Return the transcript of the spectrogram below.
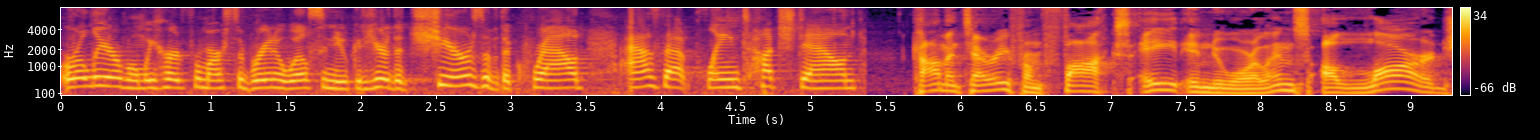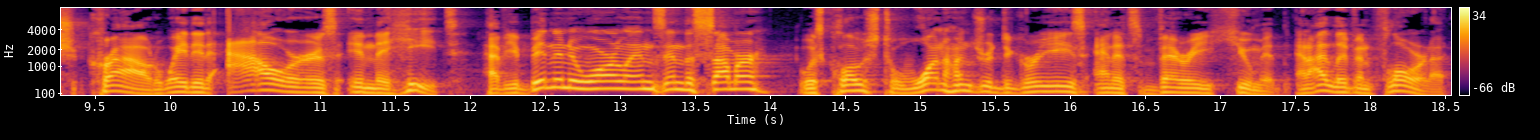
Earlier, when we heard from our Sabrina Wilson, you could hear the cheers of the crowd as that plane touched down. Commentary from Fox 8 in New Orleans. A large crowd waited hours in the heat. Have you been to New Orleans in the summer? Was close to 100 degrees and it's very humid. And I live in Florida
